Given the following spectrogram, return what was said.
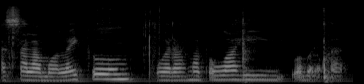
Assalamualaikum warahmatullahi wabarakatuh.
